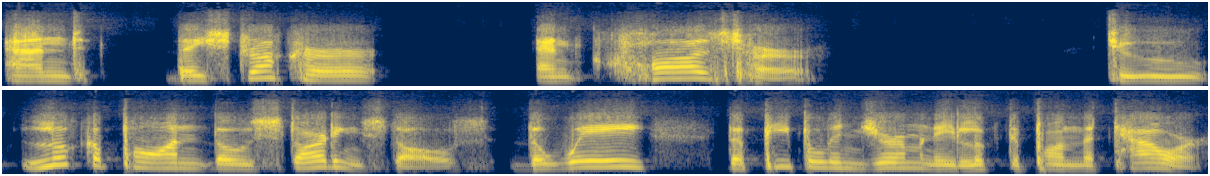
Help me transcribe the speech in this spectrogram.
And they struck her and caused her to look upon those starting stalls the way the people in Germany looked upon the tower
